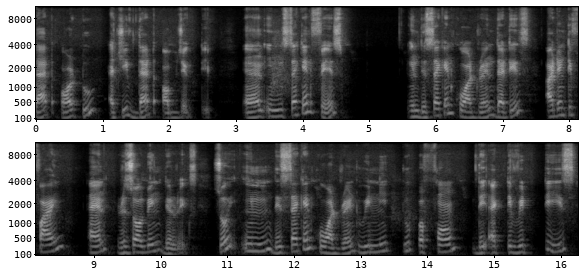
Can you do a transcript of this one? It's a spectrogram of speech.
that or to achieve that objective. And in second phase in the second quadrant that is identifying and resolving the risks. So in the second quadrant we need to perform the activities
